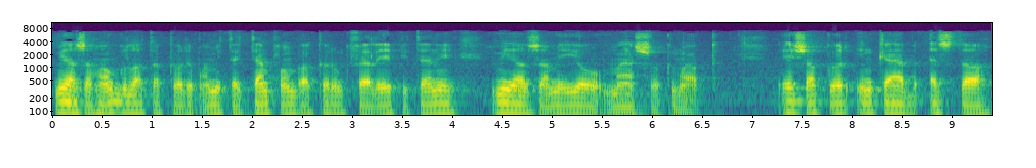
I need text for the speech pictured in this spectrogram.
mi az a hangulat, akkor, amit egy templomba akarunk felépíteni, mi az, ami jó másoknak és akkor inkább ezt a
